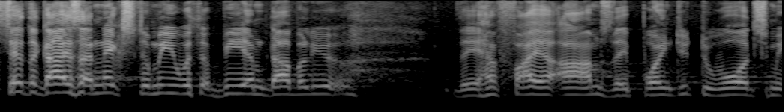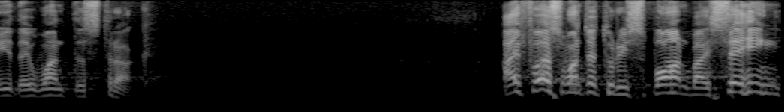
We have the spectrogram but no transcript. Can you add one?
He said, The guys are next to me with a BMW. They have firearms. They pointed towards me. They want this truck. I first wanted to respond by saying,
